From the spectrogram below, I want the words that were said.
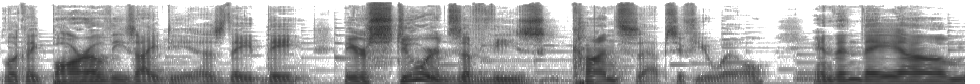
Look, they borrow these ideas. They they they are stewards of these concepts, if you will, and then they um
